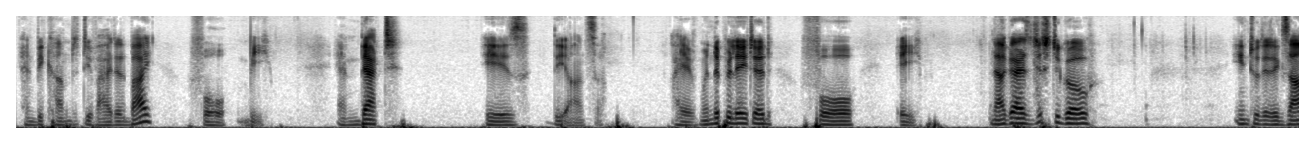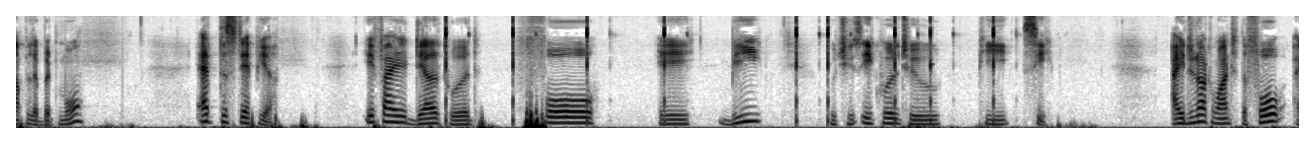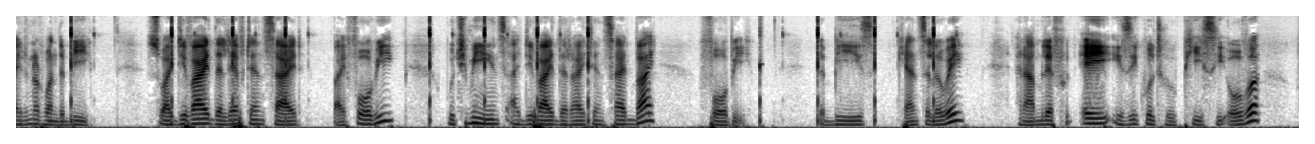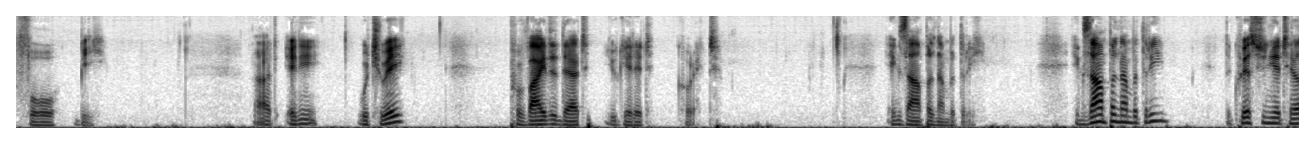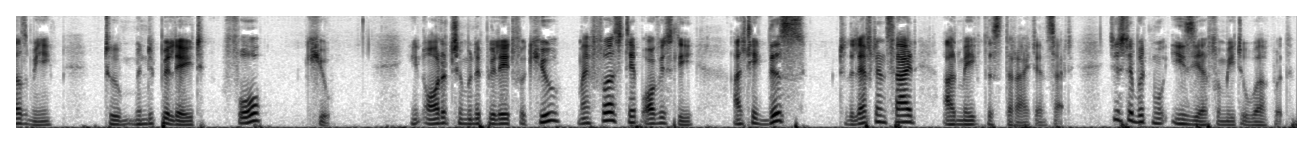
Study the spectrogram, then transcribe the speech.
and becomes divided by 4B. And that is the answer. I have manipulated for A. Now guys, just to go into that example a bit more, at this step here, if I dealt with 4AB, which is equal to PC, I do not want the 4, I do not want the b. So I divide the left hand side by 4b, which means I divide the right hand side by 4b. The b's cancel away, and I'm left with a is equal to pc over 4b. Right, any which way, provided that you get it correct. Example number three. Example number three, the question here tells me to manipulate for Q. In order to manipulate for Q, my first step obviously, I'll take this to the left hand side, I'll make this the right hand side. Just a bit more easier for me to work with.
